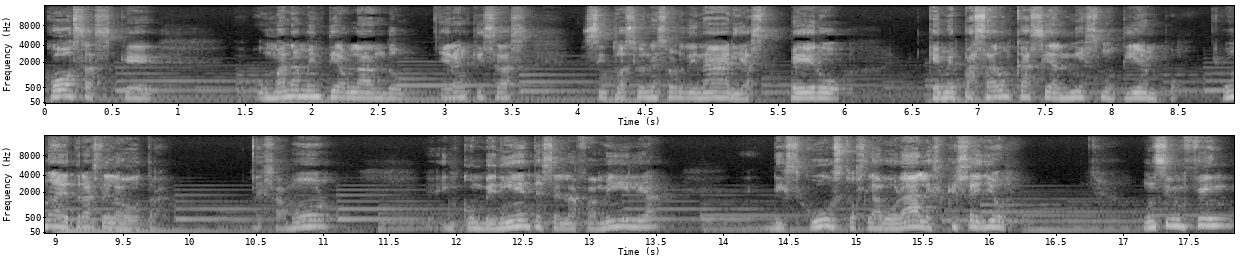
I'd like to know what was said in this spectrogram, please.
cosas que, humanamente hablando, eran quizás situaciones ordinarias, pero que me pasaron casi al mismo tiempo, una detrás de la otra. Desamor, inconvenientes en la familia, disgustos laborales, qué sé yo. Un sinfín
